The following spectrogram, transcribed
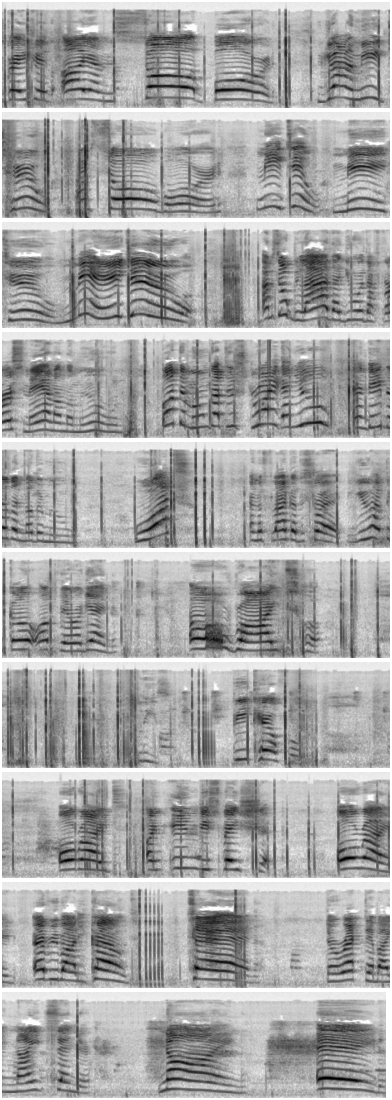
goodness gracious, I am so bored. Yeah, me too. I'm so bored. Me too. Me too. Me too. I'm so glad that you were the first man on the moon. But the moon got destroyed and you and they built another moon. What? And the flag got destroyed. You have to go up there again. Alright. Please. Be careful. Alright. I'm in the spaceship. Alright. Everybody count. Ten. Directed by Night Sender. Nine. Eight.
